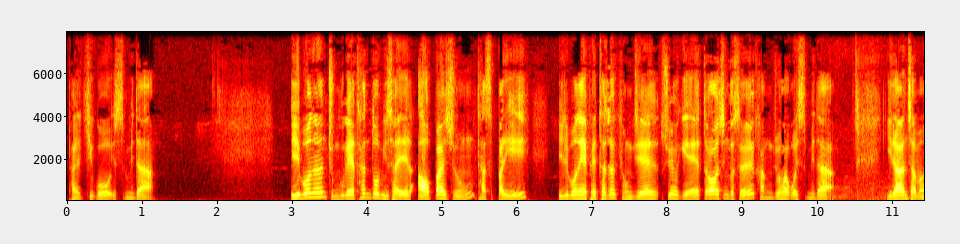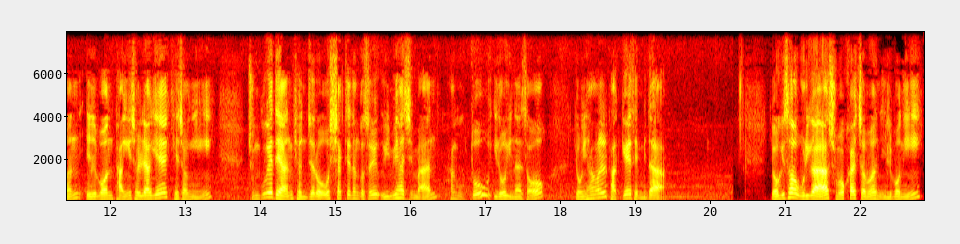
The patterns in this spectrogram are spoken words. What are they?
밝히고 있습니다. 일본은 중국의 탄도미사일 9발 중 5발이 일본의 배타적 경제 수역에 떨어진 것을 강조하고 있습니다. 이러한 점은 일본 방위 전략의 개정이 중국에 대한 견제로 시작되는 것을 의미하지만 한국도 이로 인해서 영향을 받게 됩니다. 여기서 우리가 주목할 점은 일본이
